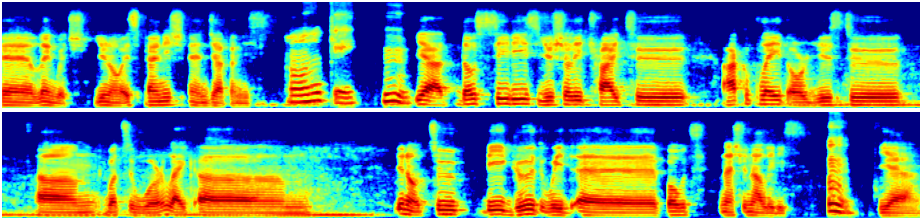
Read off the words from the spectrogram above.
uh, language, you know, Spanish and Japanese. Oh, okay. Mm. Yeah, those cities usually try to accumulate or used to, um, what's the word? Like, um, you know, to be good with uh, both nationalities. Mm. Yeah.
